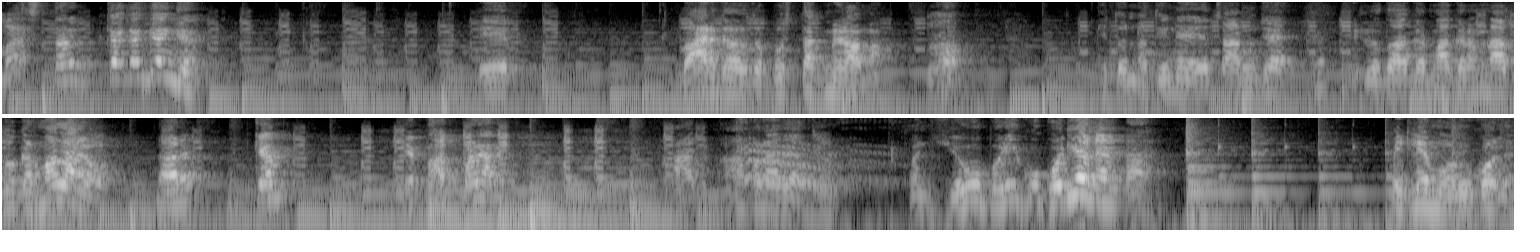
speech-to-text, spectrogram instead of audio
માસ્તર કાકા ક્યાં ગયા? એ બહાર ગયો હતો પુસ્તક મેળામાં. એ તો નથી ને એ સારું છે. એટલે તો આ ગરમા ગરમ નાસ્તો ઘરમાં લાવ્યો તારે કેમ? એ ભાગ પડાવે. ભાગ ના પડાવ્યા છે પણ જેવું પડી કુ ખોડીએ ને એટલે મોડું ખોલે.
